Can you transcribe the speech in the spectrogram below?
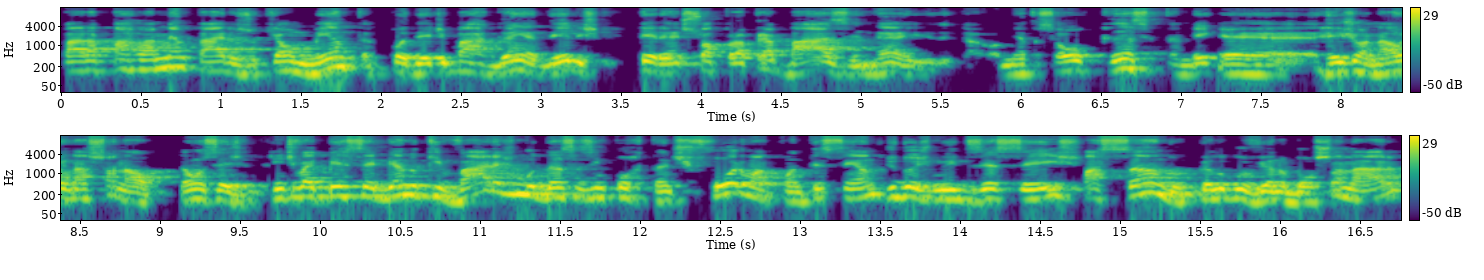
para parlamentares, o que aumenta o poder de barganha deles perante sua própria base, né? E aumenta seu alcance também é, regional e nacional. Então, ou seja, a gente vai percebendo que várias mudanças importantes foram acontecendo de 2016, passando pelo governo Bolsonaro,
